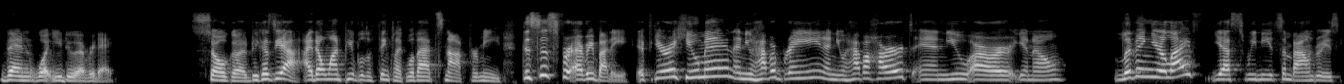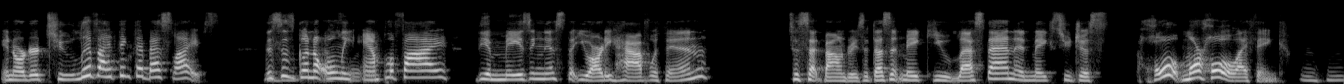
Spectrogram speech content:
than what you do every day. So good. Because yeah, I don't want people to think like, well, that's not for me. This is for everybody. If you're a human and you have a brain and you have a heart and you are, you know, living your life, yes, we need some boundaries in order to live, I think, the best lives. This mm-hmm. is going to only amplify the amazingness that you already have within to set boundaries. It doesn't make you less than, it makes you just whole, more whole, I think. Mm-hmm.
